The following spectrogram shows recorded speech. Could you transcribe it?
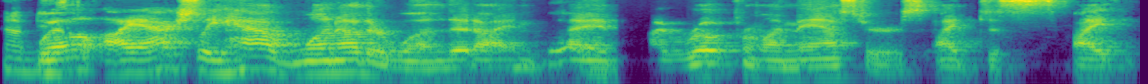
well, I actually have one other one that I, I, I wrote for my master's. I just I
